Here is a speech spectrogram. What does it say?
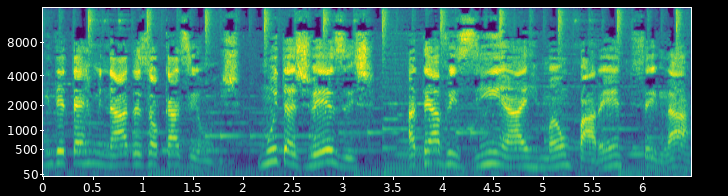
em determinadas ocasiões? Muitas vezes, até a vizinha, a irmã, um parente, sei lá,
